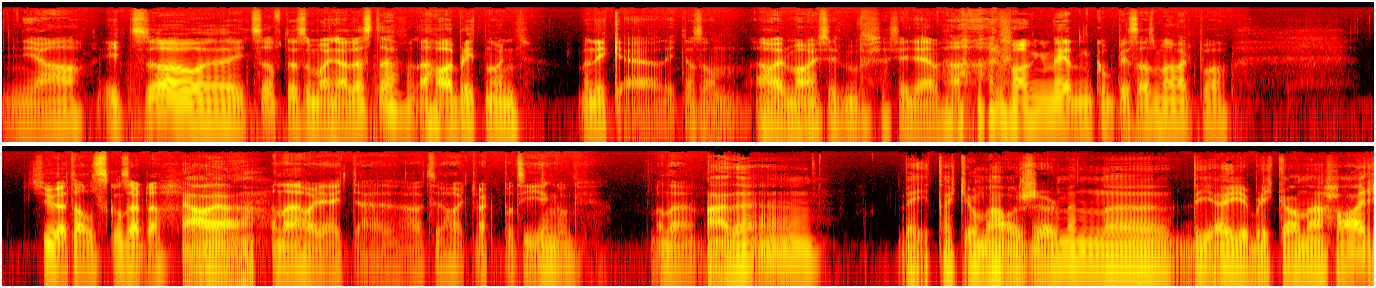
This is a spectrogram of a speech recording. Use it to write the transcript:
Nja, ikke ikke så ofte som man har lyst til. Det har blitt noen, men ikke, det er ikke noe sånn Jeg har jeg har mange Maiden-kompiser som har vært på 20-tallskonserter. Ja, ja, ja. Men jeg har, ikke, jeg, har- jeg har ikke vært på ti engang. Eh, Nei, det vet jeg ikke om jeg har sjøl, men uh, de øyeblikkene jeg har,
